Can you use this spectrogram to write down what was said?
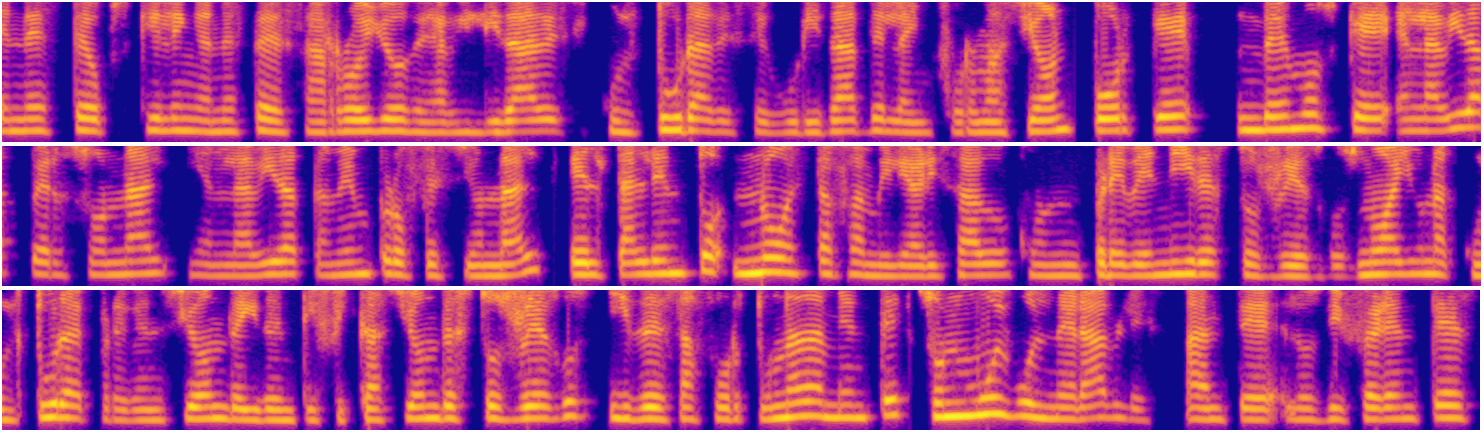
en este upskilling, en este desarrollo de habilidades y cultura de seguridad de la información, porque vemos que en la vida personal y en la vida también profesional, el talento no está familiarizado con prevenir estos riesgos. No hay una cultura de prevención, de identificación de estos riesgos y desafortunadamente son muy vulnerables ante los diferentes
